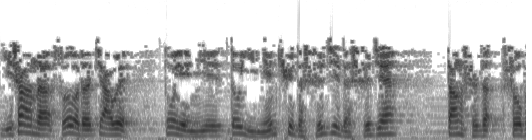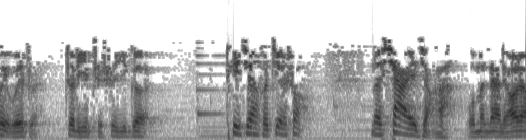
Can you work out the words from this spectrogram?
以上的所有的价位都以您都以您去的实际的时间、当时的收费为准，这里只是一个推荐和介绍。那下一讲啊，我们来聊聊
